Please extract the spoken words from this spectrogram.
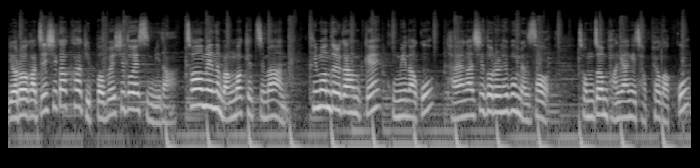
여러 가지 시각화 기법을 시도했습니다. 처음에는 막막했지만 팀원들과 함께 고민하고 다양한 시도를 해보면서 점점 방향이 잡혀갔고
